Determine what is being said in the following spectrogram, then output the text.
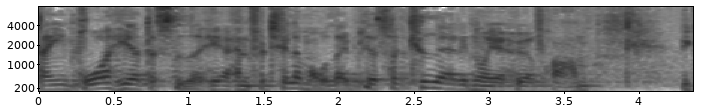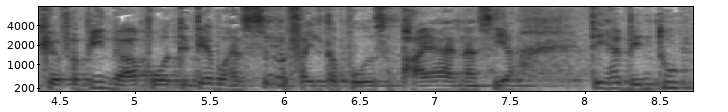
der er en bror her, der sidder her, han fortæller mig, at jeg bliver så ked af det, når jeg hører fra ham. Vi kører forbi Nørrebro, det er der, hvor hans forældre boede, så peger han, og siger, det her vindue,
